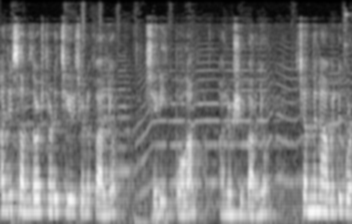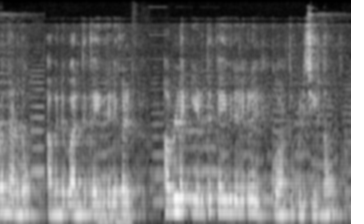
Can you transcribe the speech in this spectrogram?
അജി സന്തോഷത്തോടെ ചിരിച്ചുകൊണ്ട് പറഞ്ഞു ശരി പോകാം അലോഷി പറഞ്ഞു. ചന്ദൻ അവന്റെ കൂടെ നടന്നു. അവന്റെ വലത് കൈവിരലുകൾ അവളുടെ ഇടത് കൈവിരലുകളിൽ കോർത്തു പിടിച്ചിരുന്നു.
